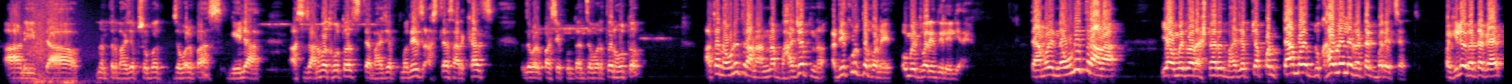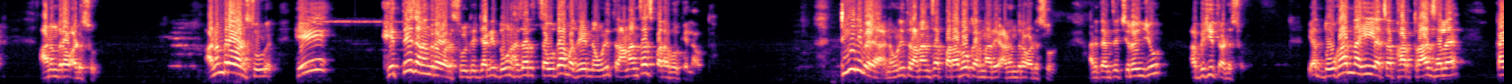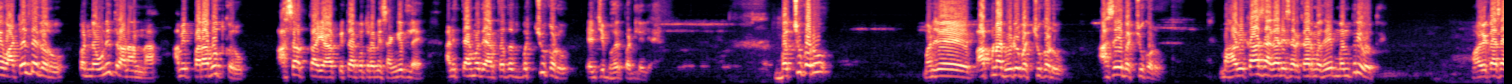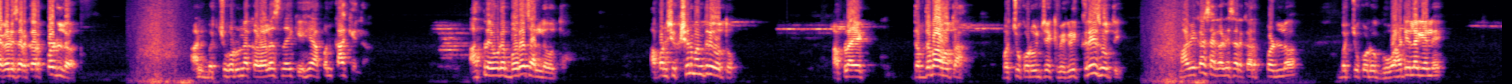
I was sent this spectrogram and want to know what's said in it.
आणि त्यानंतर भाजपसोबत जवळपास गेल्या असं जाणवत होतंच त्या भाजपमध्येच असल्यासारख्याच जवळपास एकूण त्यांचं वर्तन होतं. आता नवनीत राणांना भाजपनं अधिकृतपणे उमेदवारी दिलेली आहे. त्यामुळे नवनीत राणा या उमेदवार असणार आहेत भाजपच्या पण त्यामुळे दुखावलेले घटक बरेच आहेत. पहिले घटक आहेत आनंदराव अडसूळ. आनंदराव अडसूळ हे हे तेच आनंदराव अडसूळ ज्यांनी दोन हजार चौदा मध्ये नवनीत राणांचाच पराभव केला होता. तीन वेळा नवनीत राणांचा पराभव करणारे आनंदराव अडसूळ आणि त्यांचे चिरंजीव अभिजित अडसूळ. या दोघांनाही याचा फार त्रास झालाय. काय वाटेल ते करू पण नवनीत राणांना आम्ही पराभूत करू. असं आता या पितापुत्रांनी सांगितलंय आणि त्यामध्ये अर्थातच बच्चू कडू यांची भर पडलेली आहे. बच्चू कडू म्हणजे आपणा भेटू बच्चू कडू असेही बच्चू कडू. महाविकास आघाडी सरकारमध्ये मंत्री होते. महाविकास आघाडी सरकार पडलं. आणि बच्चू कडूंना कळालंच नाही की हे आपण का केलं? आपलं एवढं बरं चाललं होतं. आपण शिक्षण मंत्री होतो. आपला एक दबदबा होता. बच्चू कडूंची एक वेगळी क्रेज होती. महाविकास आघाडी सरकार पडलं बच्चू कडू गुवाहाटीला गेले.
